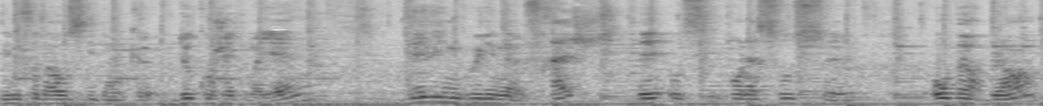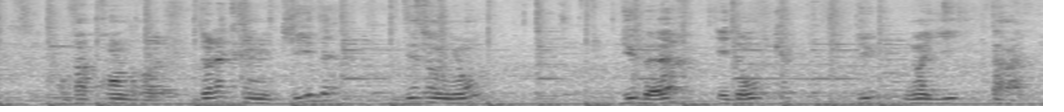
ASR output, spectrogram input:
Il nous faudra aussi deux courgettes moyennes, des linguines fraîches et aussi pour la sauce euh, au beurre blanc, on va prendre de la crème liquide, des oignons, du beurre et donc du noyer d'ail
